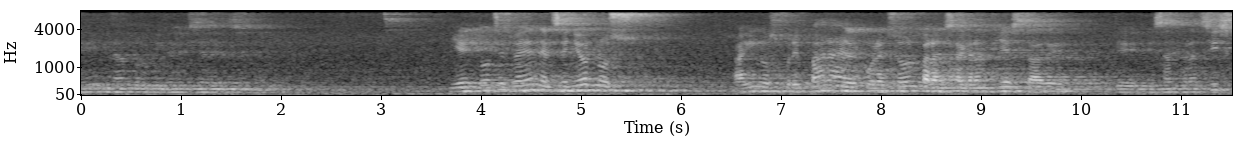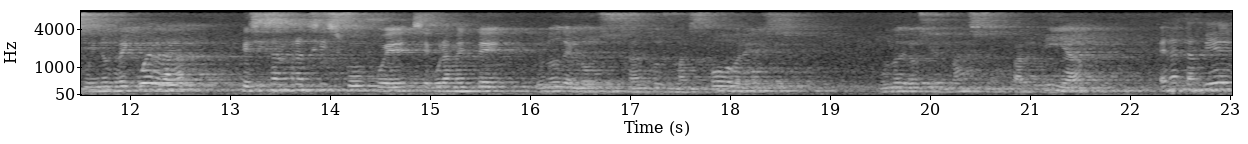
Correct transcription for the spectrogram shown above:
en la providencia del Señor. Y entonces ven, el Señor nos ahí nos prepara el corazón para esa gran fiesta de, de San Francisco y nos recuerda que si San Francisco fue seguramente uno de los santos más pobres, uno de los que más compartía, era también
